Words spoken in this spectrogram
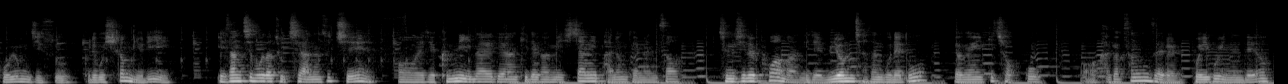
고용 지수, 그리고 실업률이 예상치보다 좋지 않은 수치에 어, 이제 금리 인하에 대한 기대감이 시장에 반영되면서 증시를 포함한 이제 위험 자산군에도 영향이 끼쳤고 어, 가격 상승세를 보이고 있는데요.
